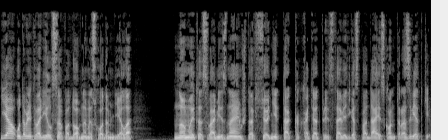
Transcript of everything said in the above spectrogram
я удовлетворился подобным исходом дела, но мы-то с вами знаем, что все не так, как хотят представить господа из контрразведки.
